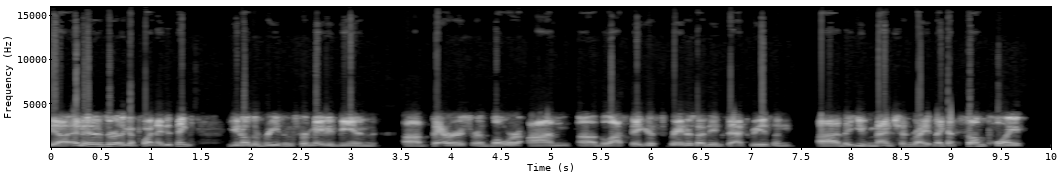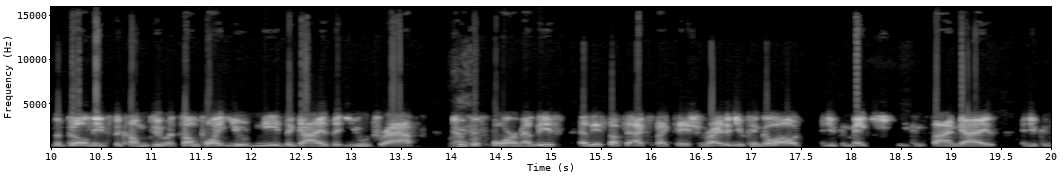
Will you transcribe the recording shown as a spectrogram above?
yeah, and it is a really good point. I do think you know the reasons for maybe being uh, bearish or lower on uh, the Las Vegas Raiders are the exact reason uh, that you mentioned, right? Like at some point, the bill needs to come due. At some point, you need the guys that you draft right. to perform at least at least up to expectation, right? And you can go out and you can make you can sign guys and you can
